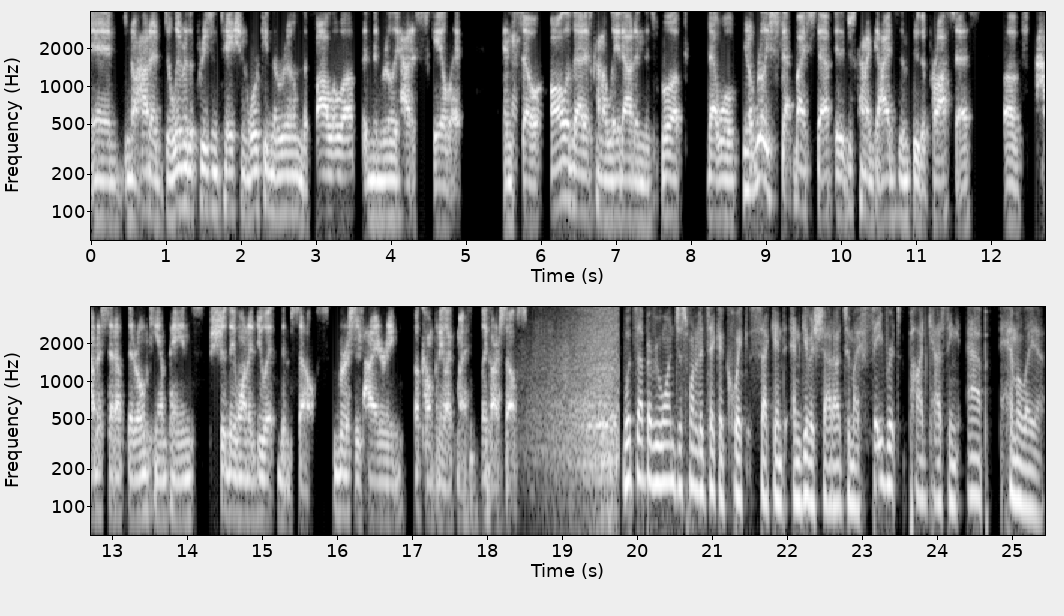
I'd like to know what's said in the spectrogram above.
And, you know, how to deliver the presentation, working the room, the follow up, and then really how to scale it. And so all of that is kind of laid out in this book that will, you know, really step by step, it just kind of guides them through the process of how to set up their own campaigns should they want to do it themselves versus hiring a company like my like ourselves. What's up, everyone? Just wanted to take a quick second and give a shout out to my favorite podcasting app, Himalaya.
